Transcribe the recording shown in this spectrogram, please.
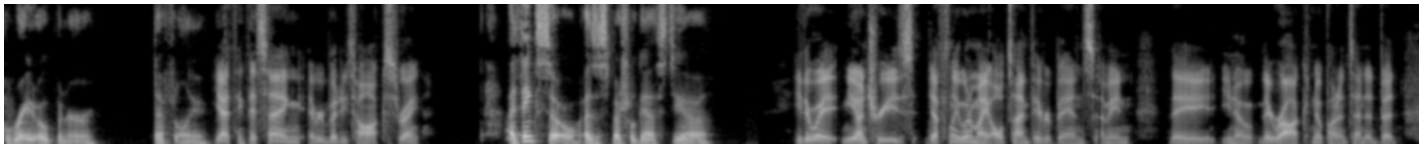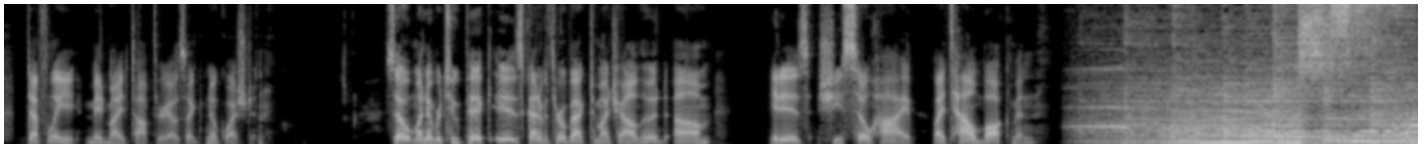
great opener definitely. Yeah, I think they sang Everybody Talks, right? I think so, as a special guest, yeah. Either way, Neon Trees, definitely one of my all time favorite bands. I mean, they, you know, they rock, no pun intended, but definitely made my top three. I was like, no question. So, my number two pick is kind of a throwback to my childhood. Um, it is She's So High by Tal Bachman. She's so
